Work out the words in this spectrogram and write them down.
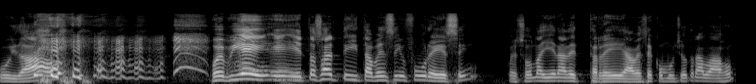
Cuidado. pues bien, eh, estos artistas a veces se enfurecen, personas llenas de estrés, a veces con mucho trabajo,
